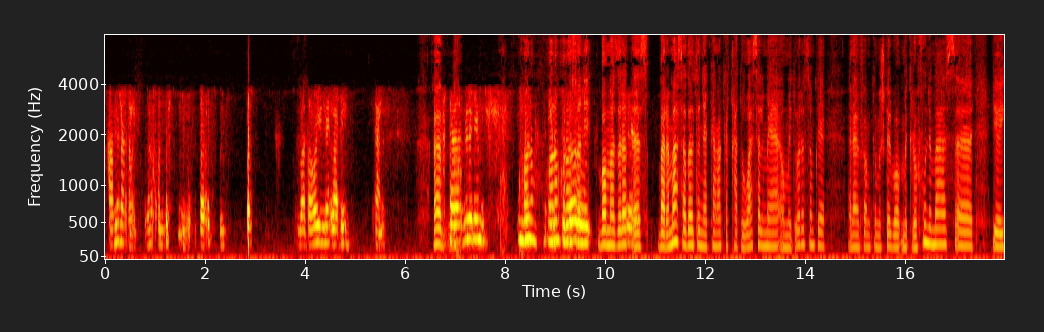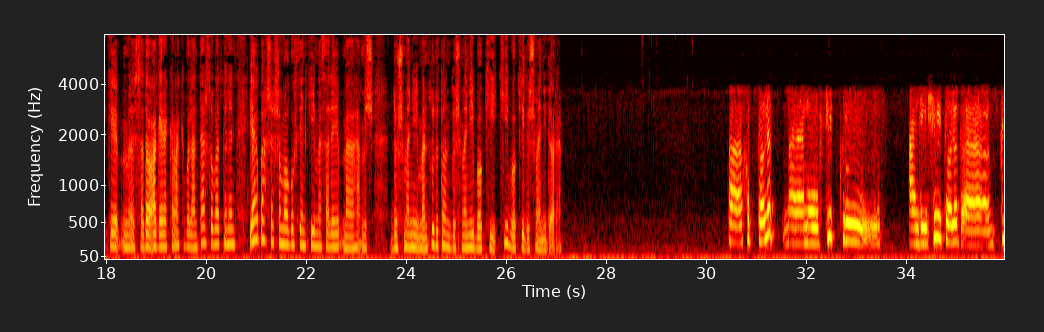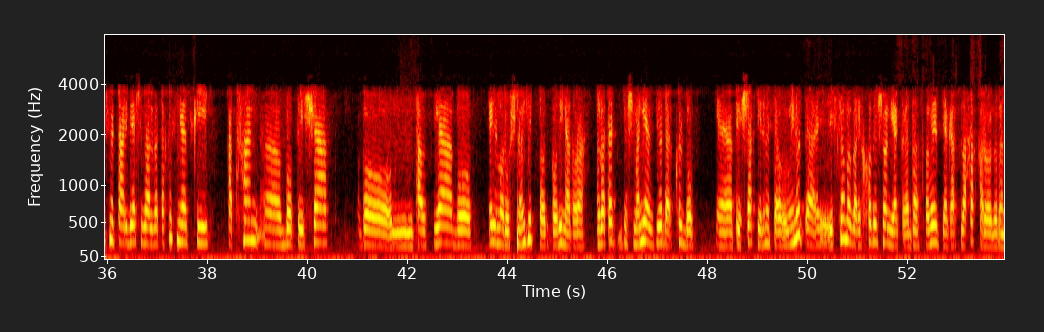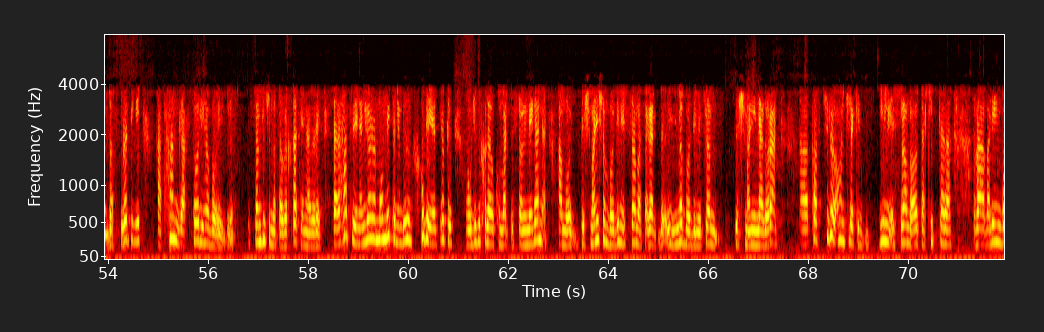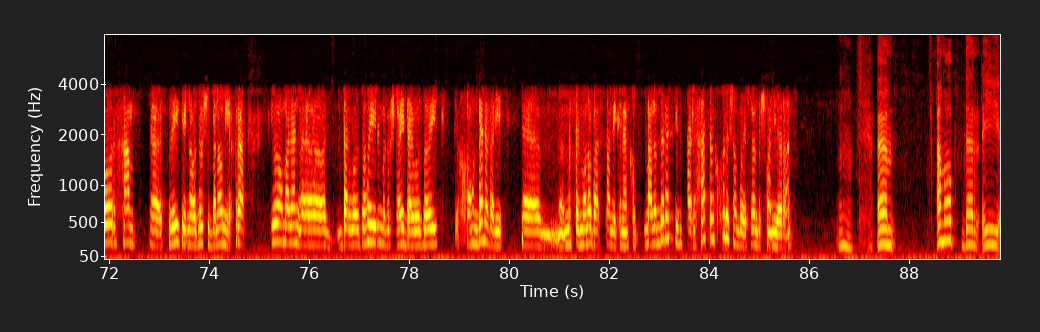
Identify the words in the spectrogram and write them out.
قانون خود وعده های وعده خانم خانم خراسانی با معذرت برای ما صدایتون یک کمک قطع وصل می امیدوار هستم که نمیفهم که مشکل با میکروفون ما است یا ای که صدا اگر کمک بلندتر صحبت کنین. یک بخش شما گفتین که مسئله همیش دشمنی منظورتون دشمنی با کی؟ کی با کی دشمنی داره؟ خب طالب مو فکر و اندیشه طالب قسم تربیهش البته قسمی است که قطعا با پیشرفت با توصیه با علم و روشنایی هیچ سازگاری نداره البته دشمنی از زیاد در کل با پیشرفت علم اینو اسلام برای خودشان یک دستاویز یک اسلحه قرار دارن در صورتی که قطعا گفتار اینو با اسلام هیچ مطابقتی نداره. در حسب نمی‌دونم ما می‌تونیم بگیم خود از که وجود خود حکومت اسلامی میگن اما دشمنیشون با دین اسلام است. اگر اینا با دین اسلام دشمنی ندارن پس چرا آنچه که دین اسلام او تاکید کرده و اولین بار هم سوره که نازل شد به نام یا آمدن دروازه های علم روشنایی دروازه های خواندن برای مسلمان ها بسته می‌کنن. خب معلوم دارد که در حاصل خودشان با اسلام دشمنی دارن. اما در ای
